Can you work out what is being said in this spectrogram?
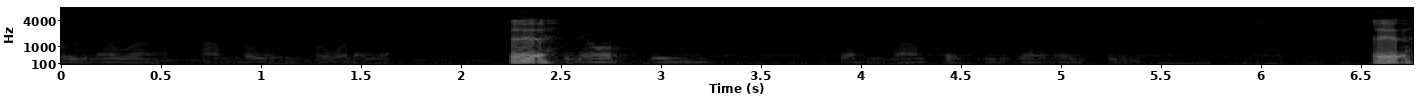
Tobacco, you know, uh, or whatever. Yeah, You know, off the seven pound fifty instead of eighteen. yeah.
